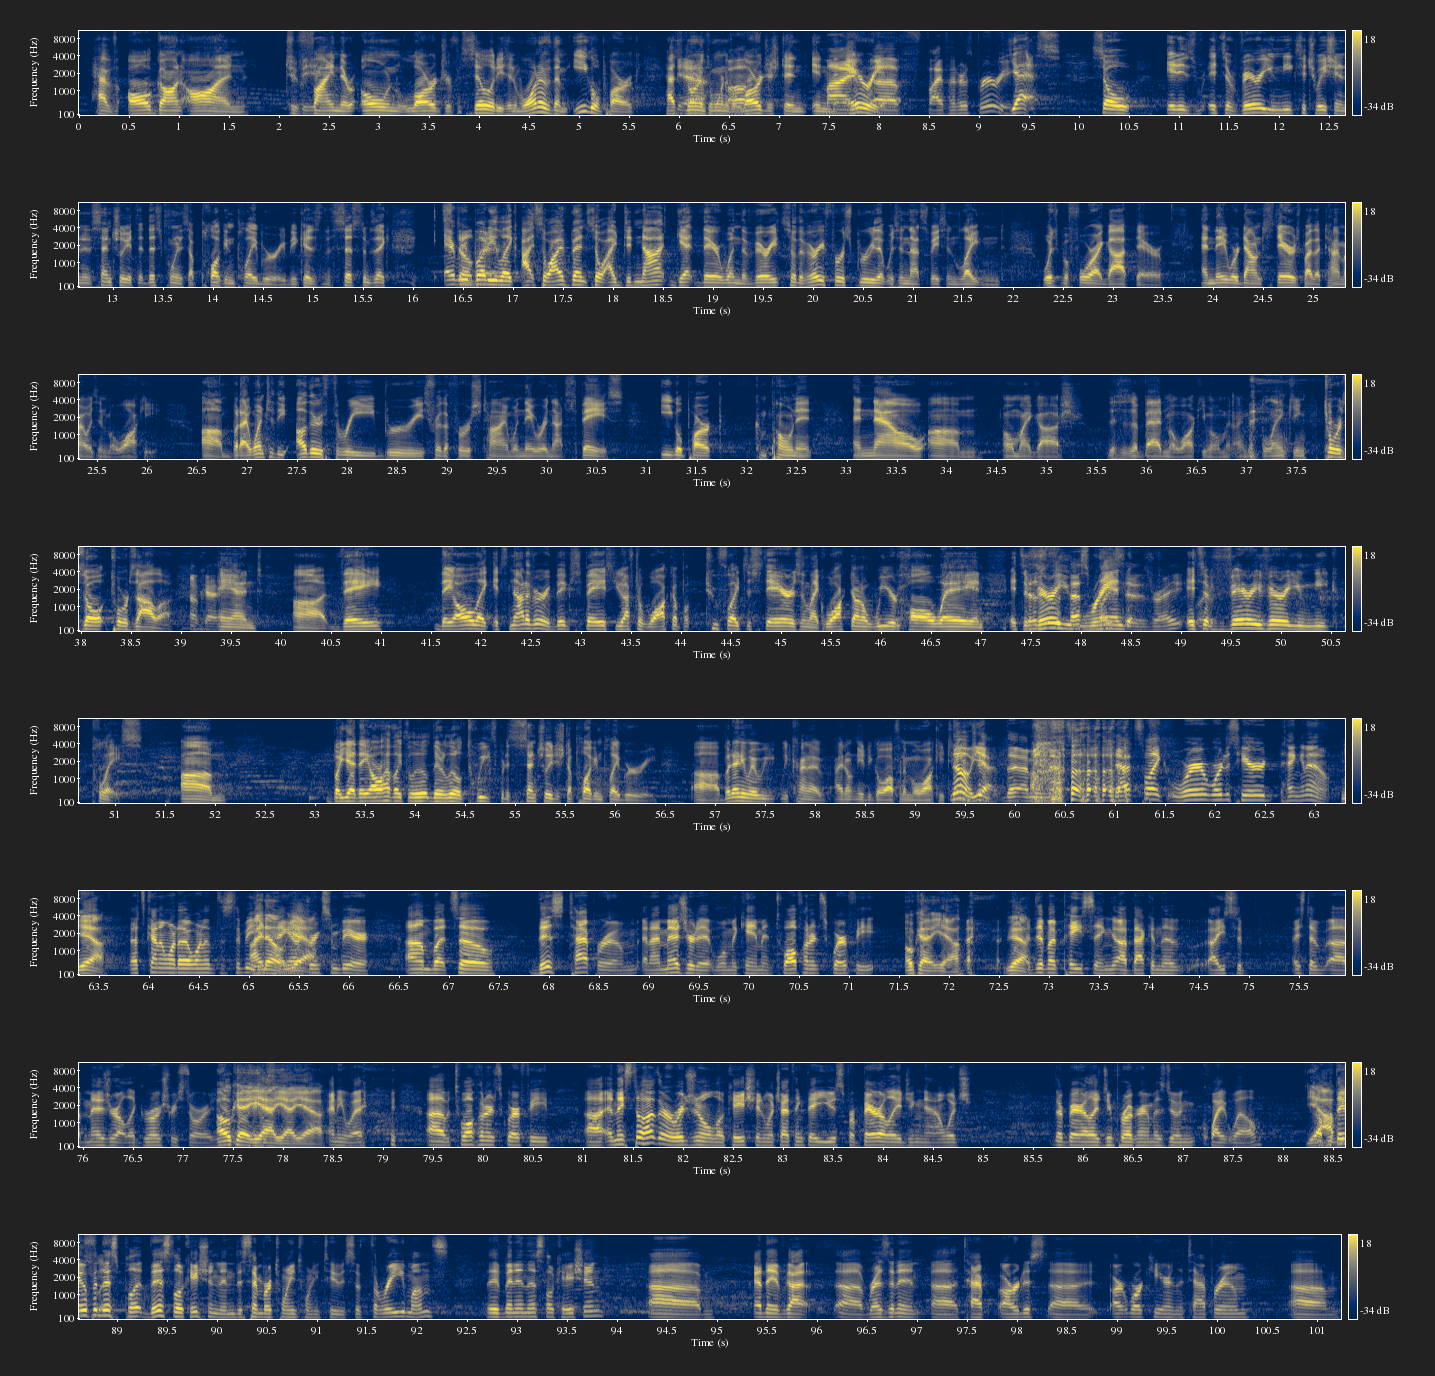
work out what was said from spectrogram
have all gone on to be- find their own larger facilities, and one of them, Eagle Park, has grown into one of the largest in, in my the area. uh, 500th brewery Yes. So it is. It's a very unique situation, and essentially, it's at this point, it's a plug and play brewery because the system's like everybody. Like I, so I've been. So I did not get there when the very. So the very first brewery that was in that space, Enlightened, was before I got there, and they were downstairs by the time I was in Milwaukee. Um, but I went to the other three breweries for the first time when they were in that space: Eagle Park, Component, and now. Um, oh my gosh. This is a bad Milwaukee moment. I'm blanking. Torzol, Torzala. Okay. And uh, they they all like it's not a very big space. You have to walk up two flights of stairs and like walk down a weird hallway, and it's a Those are very random. places, right? It's a very very unique place. Um, but yeah, they all have like the little, their little tweaks, but it's essentially just a plug and play brewery. Uh, but anyway, we, we kind of I don't need to go off on a Milwaukee no yeah the, i mean that's, that's like we're, we're just here hanging out yeah That's kind of what I wanted this to be. I know, Hang out, yeah. drink some beer. Um, but so this tap room, and I measured it when we came in, 1,200 square feet. okay yeah yeah I did my pacing uh, back in the. I used to, I used to uh, measure out like grocery stores. okay yeah yeah yeah Anyway, uh, 1,200 square feet, uh, and they still have their original location, which I think they use for barrel aging now, which their barrel aging program is doing quite well. Yeah, Uh, but they opened this pl- this location in December 2022. So three months they've been in this location, um, and they've got uh, resident uh, tap artist uh, artwork here in the tap room. Um,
